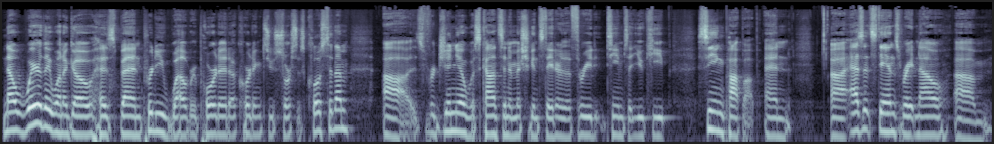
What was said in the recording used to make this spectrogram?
Now, where they want to go has been pretty well reported according to sources close to them. Uh, it's Virginia, Wisconsin, and Michigan State are the three teams that you keep seeing pop up. And uh, as it stands right now, um,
